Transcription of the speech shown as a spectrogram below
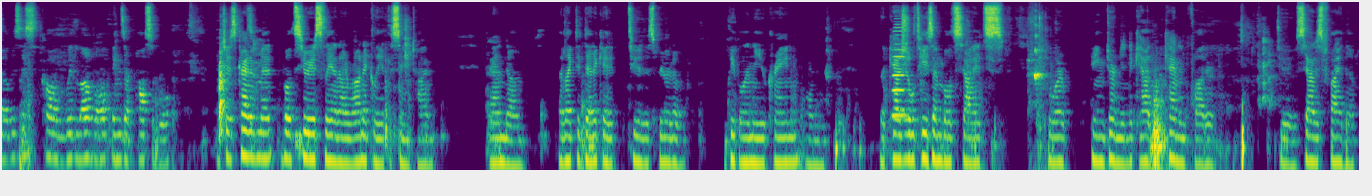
So this is called "With Love, All Things Are Possible," which is kind of meant both seriously and ironically at the same time. And um, I'd like to dedicate it to the spirit of people in the Ukraine and the casualties on both sides who are being turned into cannon fodder to satisfy the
